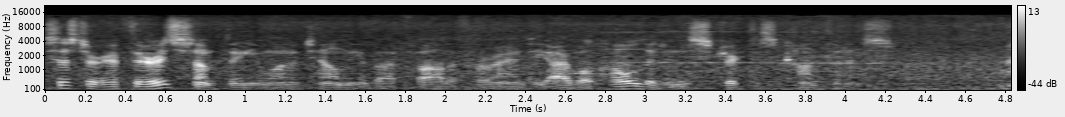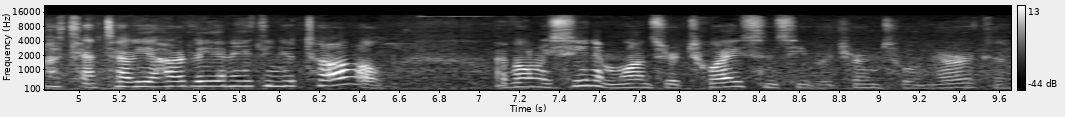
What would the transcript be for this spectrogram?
Sister, if there is something you want to tell me about Father Ferranti, I will hold it in the strictest confidence. I can't tell you hardly anything at all. I've only seen him once or twice since he returned to America.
